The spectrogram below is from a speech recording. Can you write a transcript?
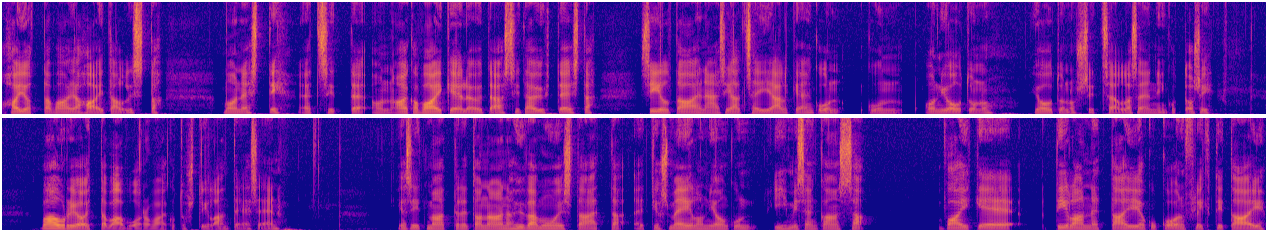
hajottavaa ja haitallista monesti, että sitten on aika vaikea löytää sitä yhteistä siltaa enää sieltä sen jälkeen, kun, kun on joutunut, joutunut sit sellaiseen niin kuin tosi vaurioittavaan vuorovaikutustilanteeseen. Ja sitten mä ajattelin, että on aina hyvä muistaa, että, että jos meillä on jonkun ihmisen kanssa vaikea tilanne tai joku konflikti tai,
